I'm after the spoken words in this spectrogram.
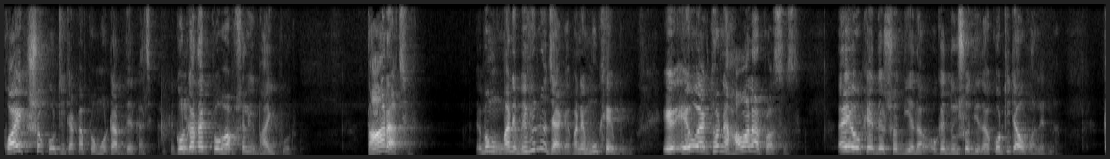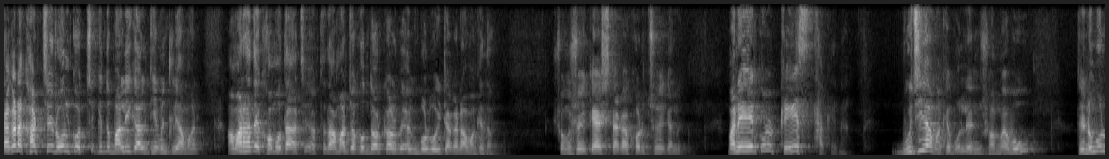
কয়েকশো কোটি টাকা প্রমোটারদের কাছে থাকে কলকাতার প্রভাবশালী ভাইপুর। তার আছে এবং মানে বিভিন্ন জায়গায় মানে মুখে এও এক ধরনের হাওয়ালার প্রসেস এই ওকে দেড়শো দিয়ে দাও, ওকে দুশো দিয়ে দাও, কোটিটাও বলেন না। টাকাটা খাটছে রোল করছে, কিন্তু মালিক আলটিমেটলি আমার আমার হাতে ক্ষমতা আছে, অর্থাৎ আমার যখন দরকার হবে, আমি বলব, ওই টাকাটা আমাকে দাও। সঙ্গে সঙ্গে ক্যাশ টাকা খরচ হয়ে গেল। মানে এর কোনো ট্রেস থাকে না। বুঝিয়ে আমাকে বললেন শর্মাবাবু তৃণমূল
